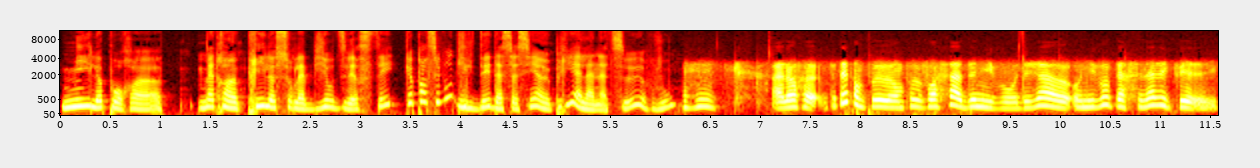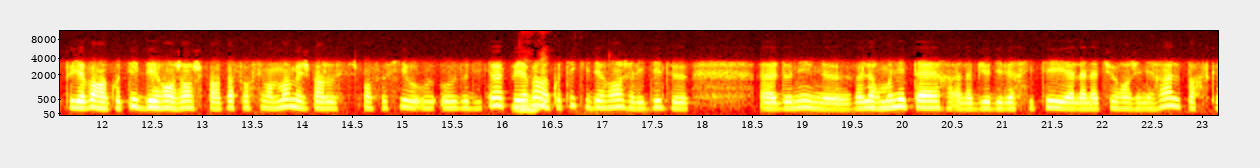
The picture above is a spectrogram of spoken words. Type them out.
mis là, pour euh, mettre un prix là, sur la biodiversité. Que pensez-vous de l'idée d'associer un prix à la nature, vous? Mhm. Alors euh, peut-être on peut on peut voir ça à deux niveaux. Déjà euh, au niveau personnel, il peut il peut y avoir un côté dérangeant. Je parle pas forcément de moi, mais je parle je pense aussi aux, aux auditeurs. Il peut y avoir oui. un côté qui dérange à l'idée de euh, donner une valeur monétaire à la biodiversité et à la nature en général parce que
